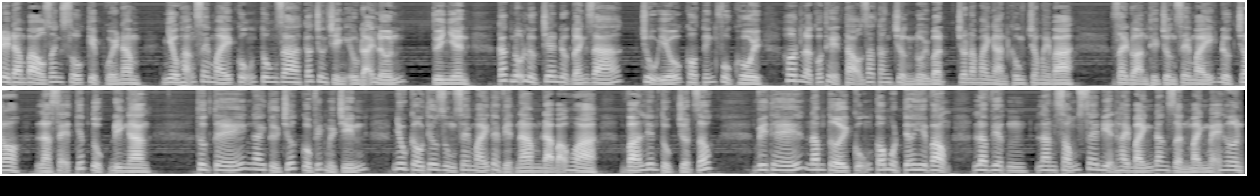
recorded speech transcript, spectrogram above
Để đảm bảo doanh số kịp cuối năm, nhiều hãng xe máy cũng tung ra các chương trình ưu đãi lớn. Tuy nhiên, các nỗ lực trên được đánh giá chủ yếu có tính phục hồi hơn là có thể tạo ra tăng trưởng nổi bật cho năm 2023 giai đoạn thị trường xe máy được cho là sẽ tiếp tục đi ngang. Thực tế, ngay từ trước Covid-19, nhu cầu tiêu dùng xe máy tại Việt Nam đã bão hòa và liên tục trượt dốc. Vì thế, năm tới cũng có một tia hy vọng là việc làn sóng xe điện hai bánh đang dần mạnh mẽ hơn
